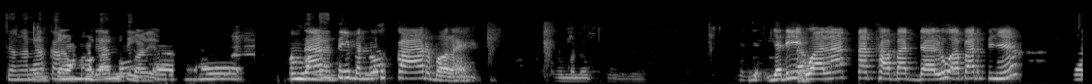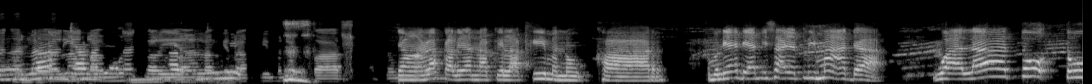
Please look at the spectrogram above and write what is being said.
Janganlah kamu mengganti. lakukan ya. mengganti menukar boleh Menukar. ya. Jadi wala tatabaddalu apa artinya? Janganlah kalian laki-laki menukar. Janganlah kalian laki-laki menukar. Kemudian di Anisa ayat 5 ada wala tu tu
